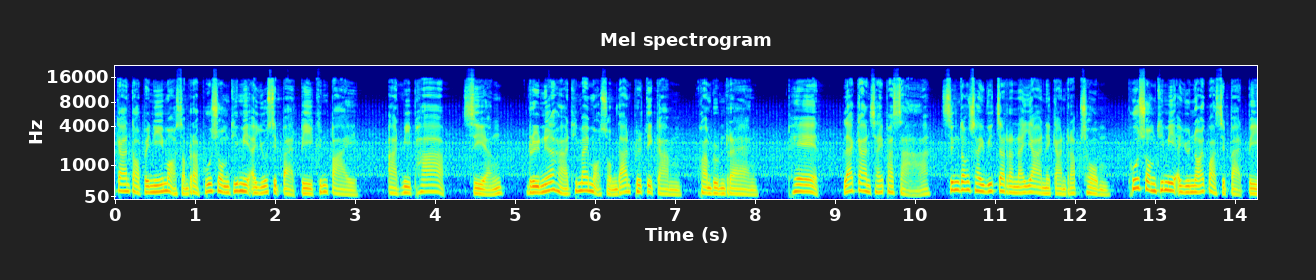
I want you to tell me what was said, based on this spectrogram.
ยการต่อไปนี้เหมาะสำหรับผู้ชมที่มีอายุ 18 ปีขึ้นไป อาจมีภาพ เสียง หรือเนื้อหาที่ไม่เหมาะสมด้านพฤติกรรม ความรุนแรง เพศ และการใช้ภาษา ซึ่งต้องใช้วิจารณญาณในการรับชม ผู้ชมที่มีอายุน้อยกว่า 18 ปี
